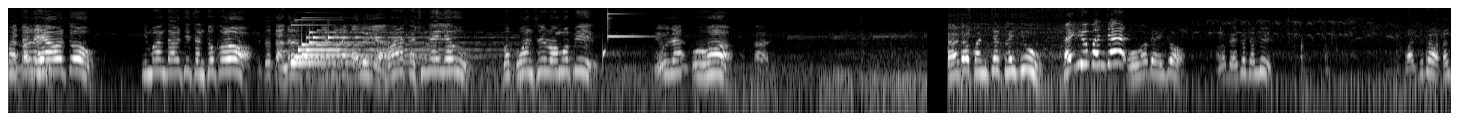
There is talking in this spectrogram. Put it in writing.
બધું નહીં આવડતો. ઈમાનદારથી ધંધો કરો. તો તને બે પૈસા મળે યાર. મારે કશું નહીં લેવું. ભગવાન શ્રી રામો પીર. એવું છે? ઓહો. તો પંચર થઈ ગયું. થઈ ગયું પંચર? ઓહો ગયો હવે બેજો જલ્દી. વાલજી વતન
